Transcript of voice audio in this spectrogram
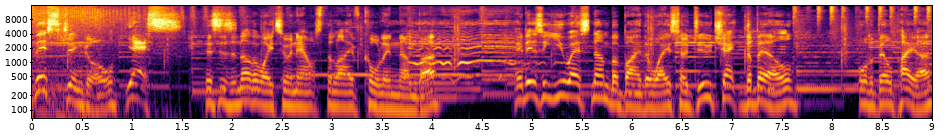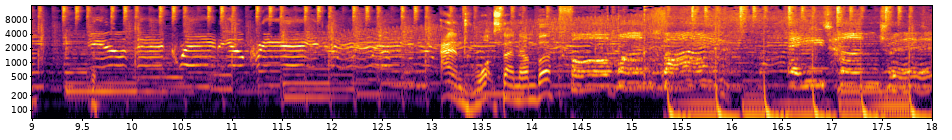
this jingle? Yes, this is another way to announce the live call-in number. It is a US number, by the way, so do check the bill or the bill payer. and what's that number? 415 800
